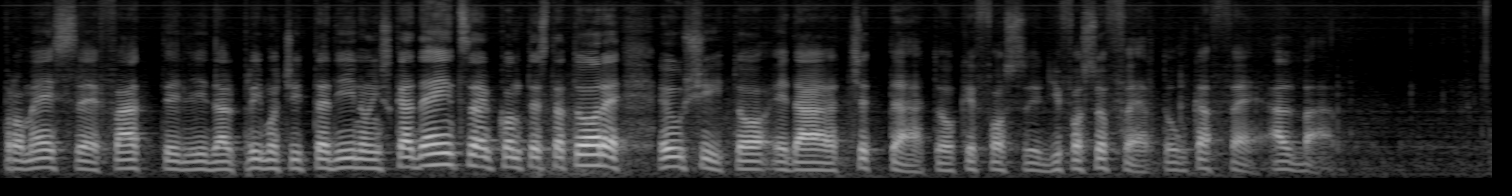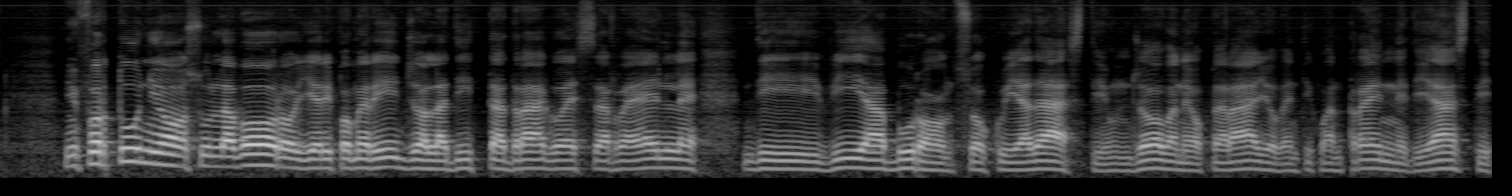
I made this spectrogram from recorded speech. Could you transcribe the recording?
promesse fattegli dal primo cittadino in scadenza, il contestatore è uscito ed ha accettato che fosse, gli fosse offerto un caffè al bar. Infortunio sul lavoro ieri pomeriggio alla ditta Drago SRL di via Buronzo qui ad Asti. Un giovane operaio 24enne di Asti,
